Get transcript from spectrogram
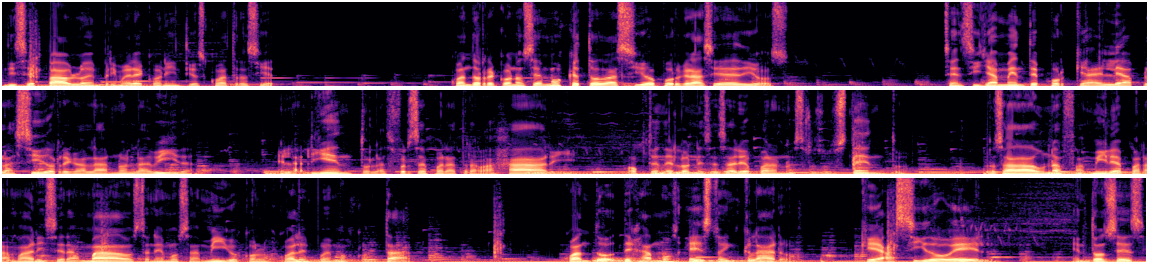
Dice Pablo en 1 Corintios 4:7. Cuando reconocemos que todo ha sido por gracia de Dios, sencillamente porque a Él le ha placido regalarnos la vida, el aliento, las fuerzas para trabajar y obtener lo necesario para nuestro sustento, nos ha dado una familia para amar y ser amados, tenemos amigos con los cuales podemos contar. Cuando dejamos esto en claro, que ha sido Él, entonces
